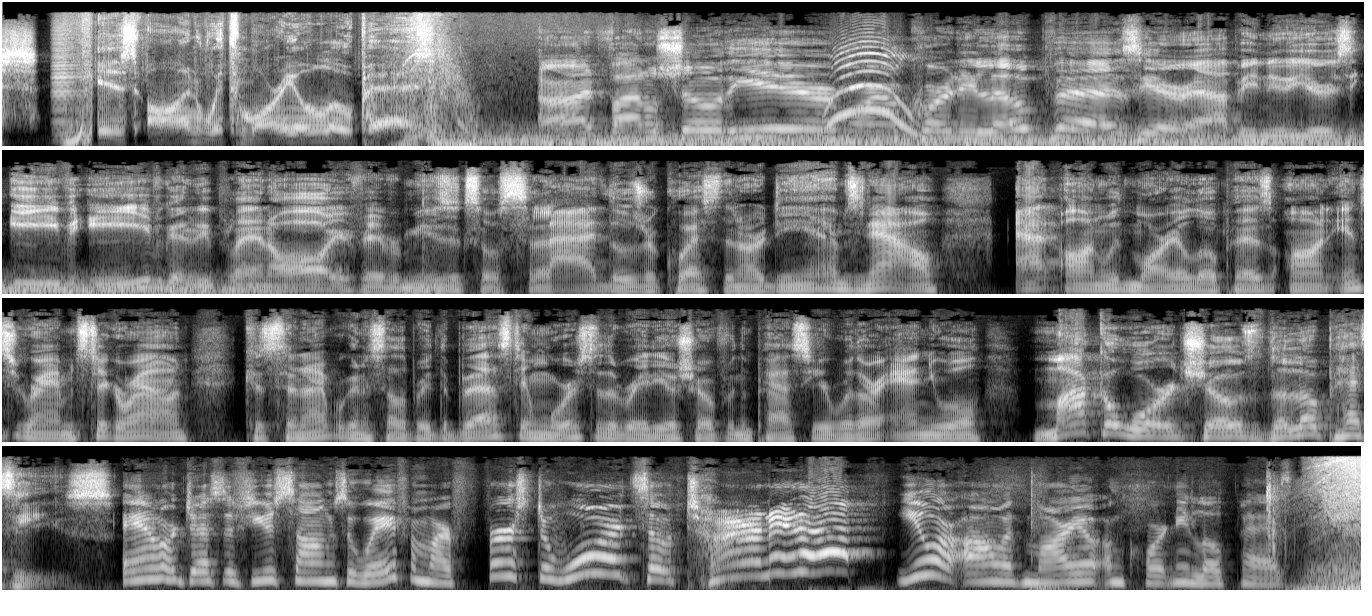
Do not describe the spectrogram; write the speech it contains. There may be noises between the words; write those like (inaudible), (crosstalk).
This is On with Mario Lopez. All right, final show of the year. Mario Courtney Lopez here. Happy New Year's Eve Eve. Going to be playing all your favorite music, so slide those requests in our DMs now at On with Mario Lopez on Instagram. And stick around because tonight we're going to celebrate the best and worst of the radio show from the past year with our annual mock award shows, The Lopezes. And we're just a few songs away from our first award, so turn it up. You are on with Mario and Courtney Lopez.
